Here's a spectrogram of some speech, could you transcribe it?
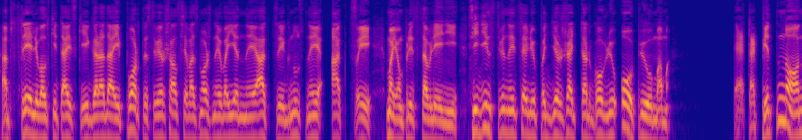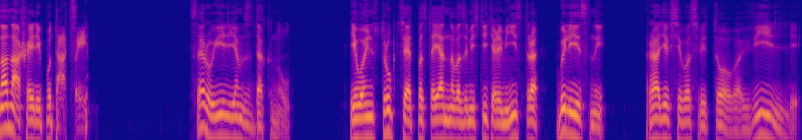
обстреливал китайские города и порты, совершал всевозможные военные акции, гнусные акции, в моем представлении, с единственной целью поддержать торговлю опиумом. Это пятно на нашей репутации. Сэр Уильям вздохнул. Его инструкции от постоянного заместителя министра были ясны. Ради всего святого, Вилли,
